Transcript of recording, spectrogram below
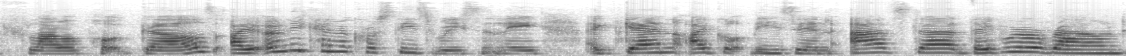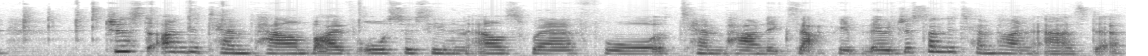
Flower Pot Girls. I only came across these recently. Again, I got these in Asda. They were around just under £10 but I've also seen them elsewhere for £10 exactly but they were just under £10 in Asda.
